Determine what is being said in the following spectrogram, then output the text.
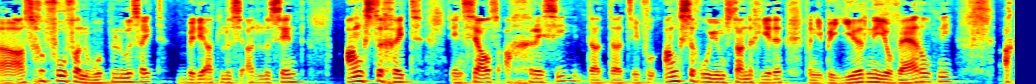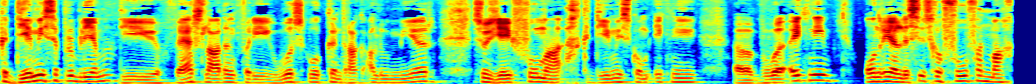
Uh as gevoel van hopeloosheid by die adolescent, angstigheid en selfs aggressie dat dat jy voel angstig oor die omstandighede van die beheer nie jou wêreld nie. Akademiese probleme, die werkslading vir die hoërskoolkind raak al hoe meer. Soos jy voel maar akademies kom ek nie uh, bo uit nie. Onrealisties gevoel van mag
